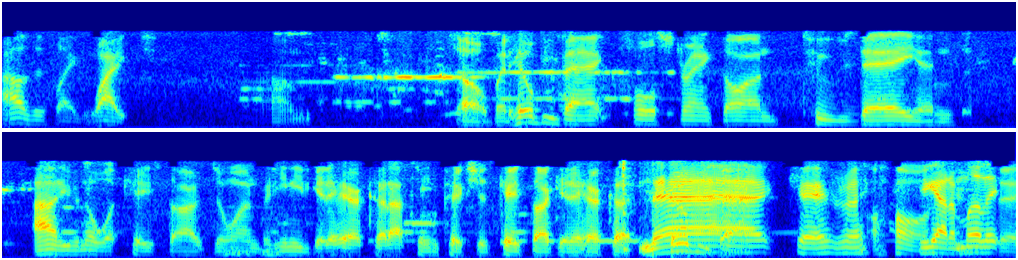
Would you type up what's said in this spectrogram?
I was just like wiped. Um, so, but he'll be back full strength on Tuesday, and I don't even know what K Star is doing, but he need to get a haircut. I've seen pictures. K Star get a haircut. He'll be back. Nah, Kevin. on He got a mullet.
